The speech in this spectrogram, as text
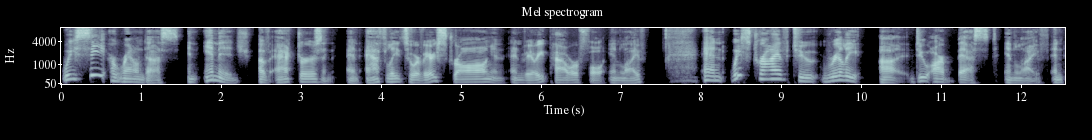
We see around us an image of actors and, and athletes who are very strong and, and very powerful in life. And we strive to really uh, do our best in life, and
